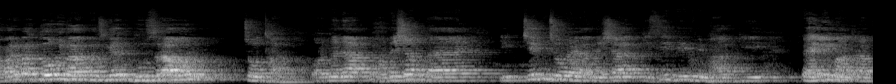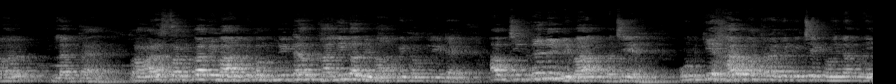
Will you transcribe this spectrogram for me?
हमारे पास दो विभाग बच गए, दूसरा और चौथा। और मैंने आपको हमेशा बताया है कि चिन्ह जो है हमेशा किसी भी विभाग की पहली मात्रा पर लगता है। तो हमारा सब का विभाग भी कंप्लीट है और खाली का विभाग भी कंप्लीट है। अब जितने भी विभाग बचे हैं, उनकी हर मात्रा के नीचे कोई ना कोई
